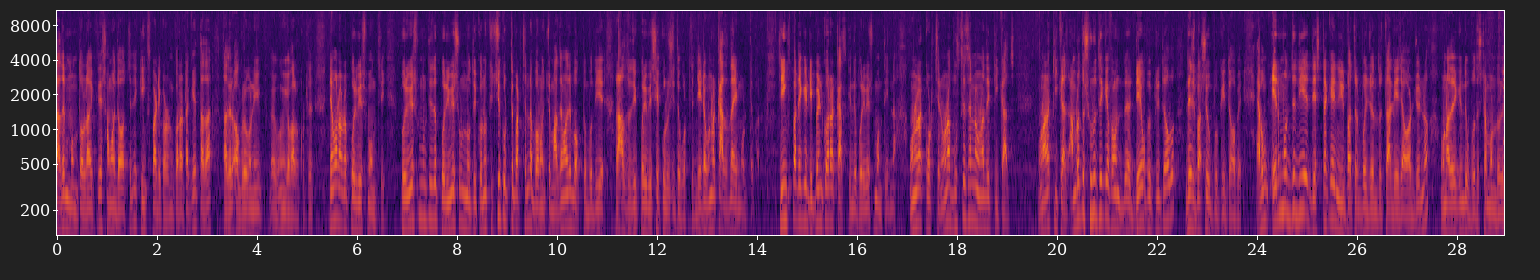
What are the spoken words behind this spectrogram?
তাদের মন্ত্রণালয়কে সময় দেওয়া হচ্ছে যে কিংস পার্টি গঠন করাটাকে তারা, তাদের অগ্রগণী ভূমিকা পালন করছেন যেমন আমরা পরিবেশ মন্ত্রী। পরিবেশ মন্ত্রী তো পরিবেশ উন্নতি কোনো কিছুই করতে পারছেন না বরঞ্চ মাঝে মাঝে বক্তব্য দিয়ে রাজনৈতিক পরিবেশে কলুষিত করছেন যেটা ওনার কাজ নাই এই মুহূর্তে করা। কিংস পার্টিকে ডিপেন্ড করার কাজ কিন্তু পরিবেশ মন্ত্রীর না ওনারা করছেন। ওনারা বুঝতেছেন না ওনাদের কী কাজ ওনারা কী কাজ। আমরা তো শুরু থেকে ডে উপকৃত হব দেশবাসী উপকৃত হবে। এবং এর মধ্যে দিয়ে দেশটাকে নির্বাচন পর্যন্ত চালিয়ে যাওয়ার জন্য ওনাদের কিন্তু উপদেষ্টা মণ্ডলী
